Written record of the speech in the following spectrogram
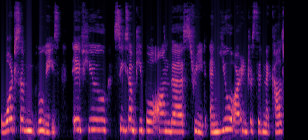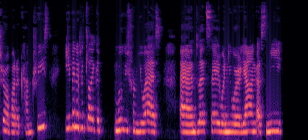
watch some movies, if you see some people on the street and you are interested in the culture of other countries, even if it's like a movie from US and let's say when you were young as me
